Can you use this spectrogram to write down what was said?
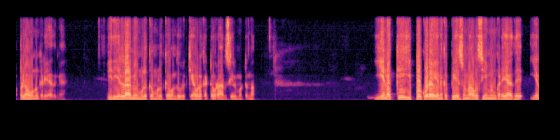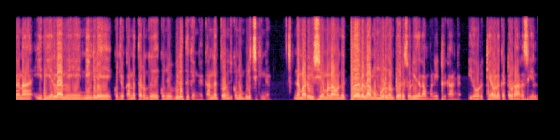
அப்படிலாம் ஒன்றும் கிடையாதுங்க. இது எல்லாமே முழுக்க முழுக்க வந்து ஒரு கேவலக்கட்ட ஒரு அரசியல் மட்டும்தான். எனக்கு இப்போ கூட எனக்கு பேசணும்னு அவசியமும் கிடையாது. ஏன்னா இது எல்லாமே நீங்களே கொஞ்சம் கண்ணை திறந்து கொஞ்சம் விழுத்துக்குங்க. கண்ணை திறந்து கொஞ்சம் முழிச்சுக்குங்க இந்த மாதிரி விஷயமெல்லாம் வந்து தேவையில்லாமல் முருகன் பேரை சொல்லி இதெல்லாம் பண்ணிட்டு இருக்காங்க இது ஒரு கேவலக்கட்ட ஒரு அரசியல்.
